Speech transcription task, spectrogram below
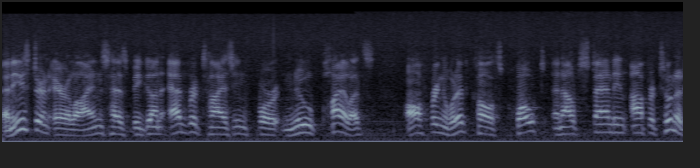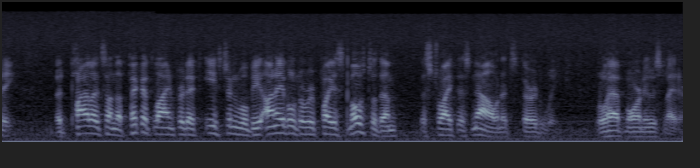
And Eastern Airlines has begun advertising for new pilots, offering what it calls, quote, an outstanding opportunity. But pilots on the picket line predict Eastern will be unable to replace most of them. The strike is now in its third week. We'll have more news later.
